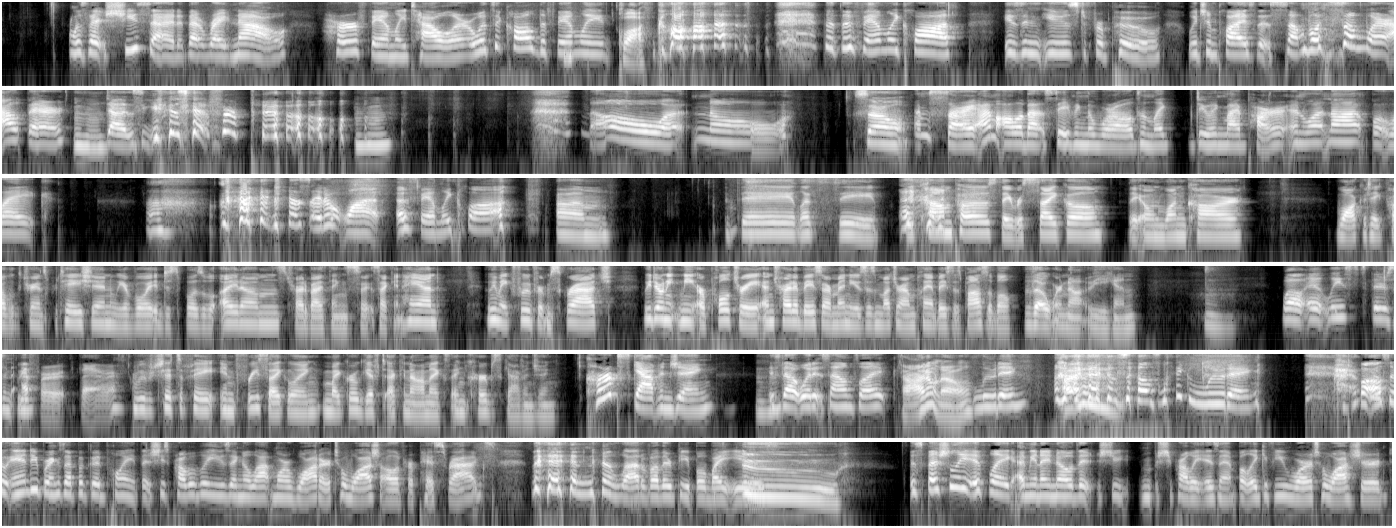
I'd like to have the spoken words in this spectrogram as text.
was that she said that right now her family towel or what's it called the family Cloth. cloth that the family cloth isn't used for poo which implies that someone somewhere out there does use it for poo. No no. So, i'm sorry. I'm all about saving the world and like doing my part and whatnot but like I just i don't want a family cloth. um, they, let's see, they compost, they recycle, they own one car, walk or take public transportation. We avoid disposable items, try to buy things secondhand. We make food from scratch. We don't eat meat or poultry and try to base our menus as much around plant based as possible, though we're not vegan. Well, at least there's an effort there. We participate in free cycling, micro gift economics, and curb scavenging. Curb scavenging. Mm-hmm. Is that what it sounds like? I don't know. Looting. I- it sounds like looting. I don't also, Andy brings up a good point that she's probably using a lot more water to wash all of her piss rags than a lot of other people might use. Ooh. Especially if, like, I mean, I know that she she probably isn't, but like, if you were to wash your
